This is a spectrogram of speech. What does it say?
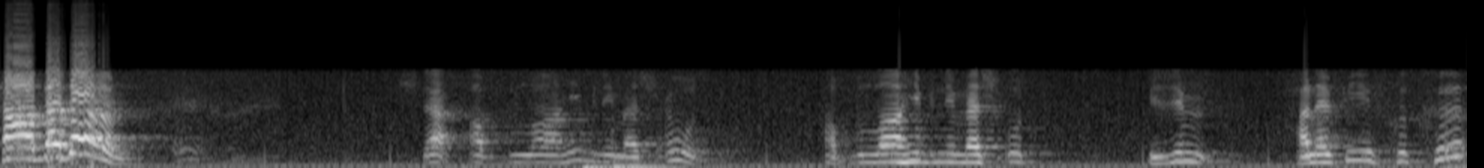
Kabe'de öl. İşte Abdullah İbni Mes'ud Abdullah İbni Mes'ud bizim Hanefi fıkhı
